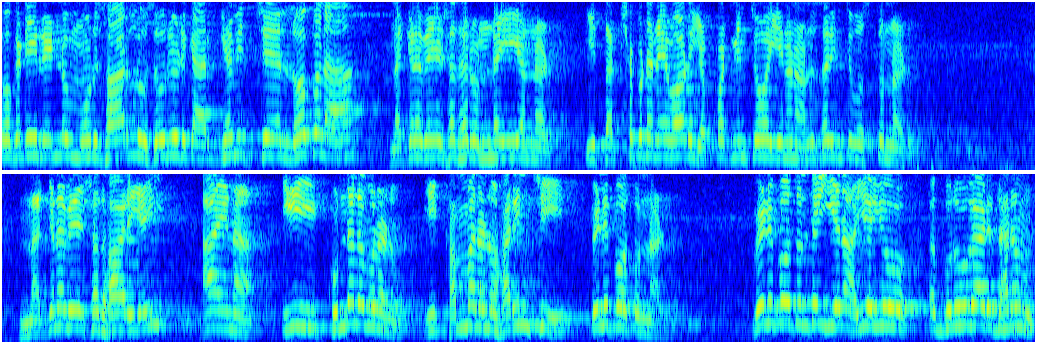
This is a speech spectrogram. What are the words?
ఒకటి రెండు మూడు సార్లు సూర్యుడికి అర్ఘ్యం ఇచ్చే లోపల నగ్రవేషధరుండయి అన్నాడు. ఈ తక్షకుడు అనేవాడు ఎప్పటి నుంచో ఈయనను అనుసరించి వస్తున్నాడు. నగ్నవేషధారి అయి ఆయన ఈ కుండలములను ఈ కమ్మలను హరించి వెళ్ళిపోతున్నాడు. వెళ్ళిపోతుంటే ఈయన అయ్యయ్యో గురువుగారి ధనం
